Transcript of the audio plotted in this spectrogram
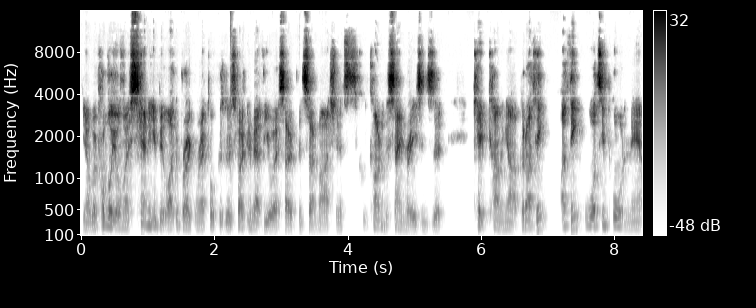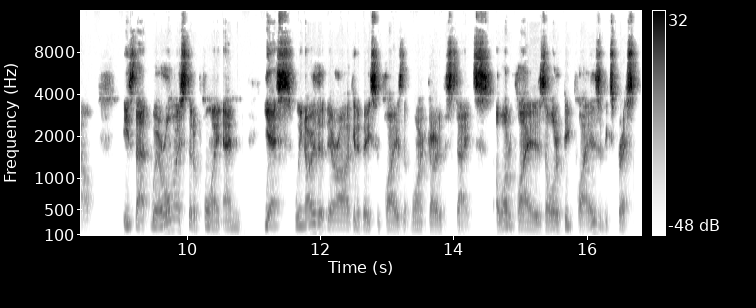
you know we're probably almost sounding a bit like a broken record because we've spoken about the US Open so much, and it's kind of the same reasons that keep coming up. But I think I think what's important now is that we're almost at a point, and yes, we know that there are going to be some players that won't go to the states. A lot of players, a lot of big players, have expressed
